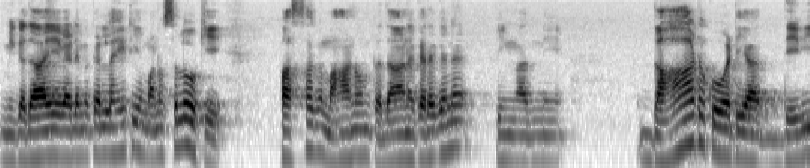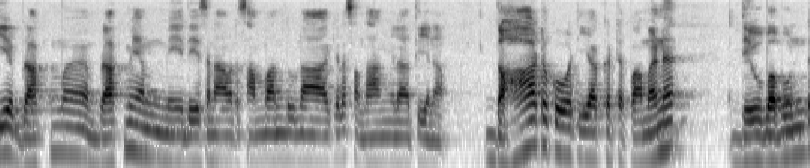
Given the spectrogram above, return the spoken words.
මිගදායේ වැඩම කරලා හිටියේ මනුස්ස ලෝකේ. පස්වග මහණුන් ප්‍රදාන කරගෙන පින්වත්නි 18 කෝටියක් දෙවිය බ්‍රහ්ම බ්‍රහ්මයන් මේ දේශනාවට සම්බන්ධ වුණා කියලා සඳහන් වෙලා තියෙනවා. 18 කෝටියකට පමණ දෙව් බබුන්ඩ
